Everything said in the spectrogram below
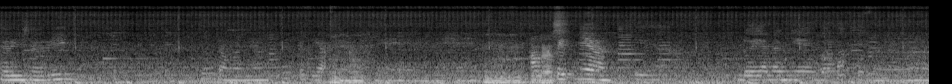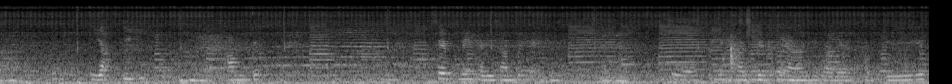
jari-jari itu tangannya ketiaknya Mm, jelas. armpitnya Iya. Doyanannya yang gak pakai. nah, Iya. armpit sip nih dari samping kayak gini. Iya. ini heartbeatnya kita lihat heartbeat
